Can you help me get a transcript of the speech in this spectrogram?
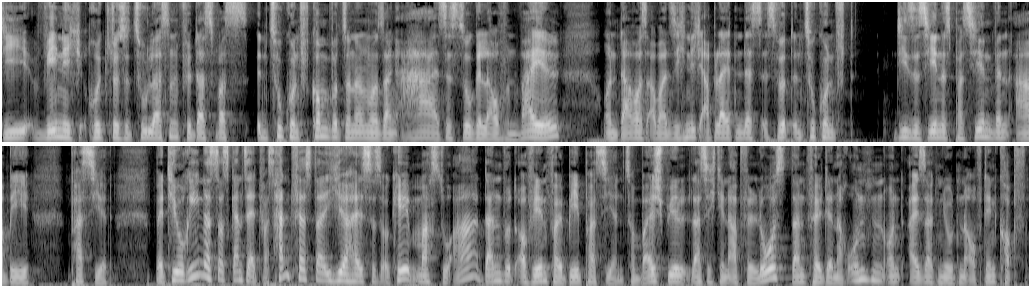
die wenig Rückschlüsse zulassen für das, was in Zukunft kommen wird, sondern nur sagen, ah, es ist so gelaufen, weil und daraus aber sich nicht ableiten lässt, es wird in Zukunft dieses, jenes passieren, wenn A, B passiert. Bei Theorien ist das Ganze etwas handfester. Hier heißt es, okay, machst du A, dann wird auf jeden Fall B passieren. Zum Beispiel lasse ich den Apfel los, dann fällt er nach unten und Isaac Newton auf den Kopf.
